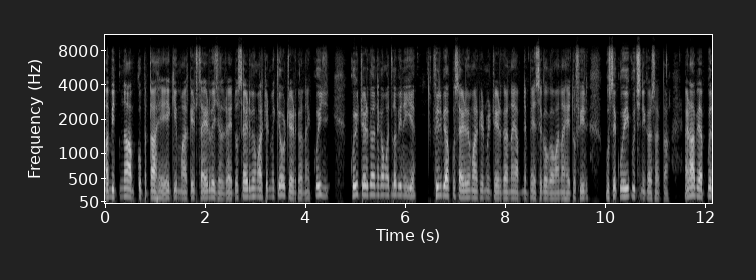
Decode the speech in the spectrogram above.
अब इतना आपको पता है कि मार्केट साइड में चल रहा है तो साइड में मार्केट में क्यों ट्रेड करना है? कोई कोई ट्रेड करने का मतलब ही नहीं है। फिर भी आपको साइड में मार्केट में ट्रेड करना है अपने पैसे को गंवाना है तो फिर उससे कोई कुछ नहीं कर सकता। एंड आप, आपको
